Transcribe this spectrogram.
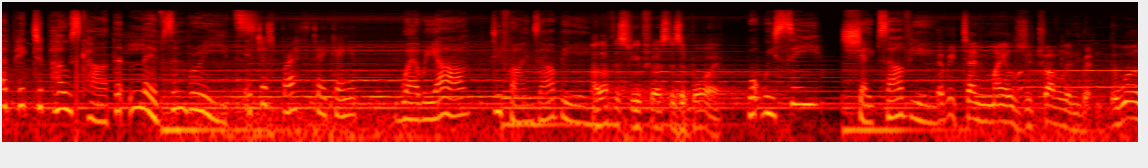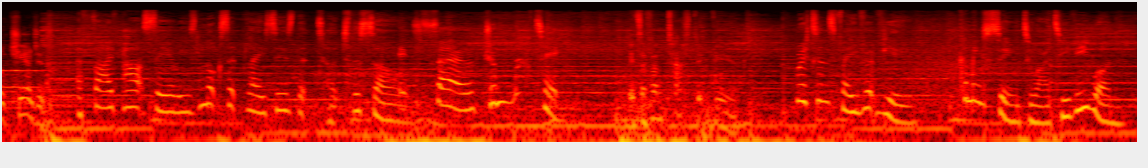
A picture postcard that lives and breathes. It's just breathtaking. Where we are defines our being. I love this view first as a boy. What we see shapes our view. Every 10 miles you travel in Britain, the world changes. A five part series looks at places that touch the soul. It's so dramatic. It's a fantastic view. Britain's favourite view. Coming soon to ITV1.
